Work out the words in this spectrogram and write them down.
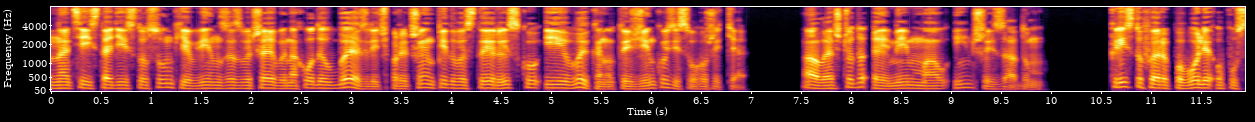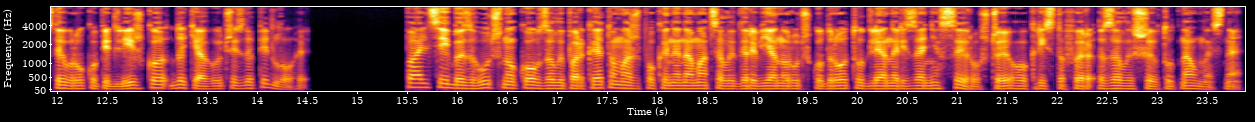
На цій стадії стосунків він зазвичай винаходив безліч причин підвести риску і викинути жінку зі свого життя, але щодо Емі мав інший задум. Крістофер поволі опустив руку під ліжко, дотягуючись до підлоги. Пальці безгучно ковзали паркетом, аж поки не намацали дерев'яну ручку дроту для нарізання сиру, що його Крістофер залишив тут навмисне.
